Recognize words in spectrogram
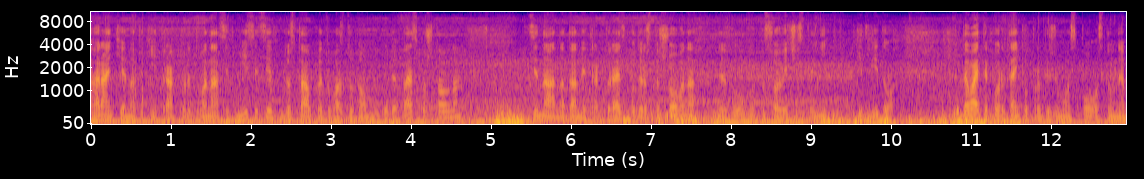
Гарантія на такий трактор 12 місяців. Доставка до вас додому буде безкоштовна. Ціна на даний тракторець буде розташована внизу в описовій частині під відео. Давайте коротенько пробіжимось по основним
